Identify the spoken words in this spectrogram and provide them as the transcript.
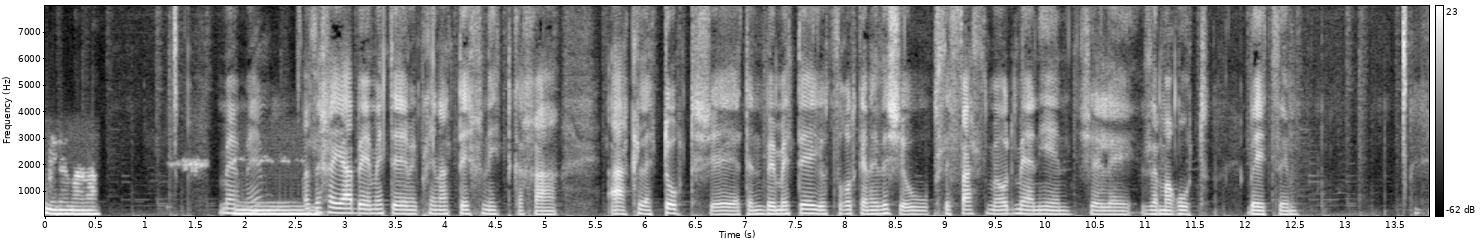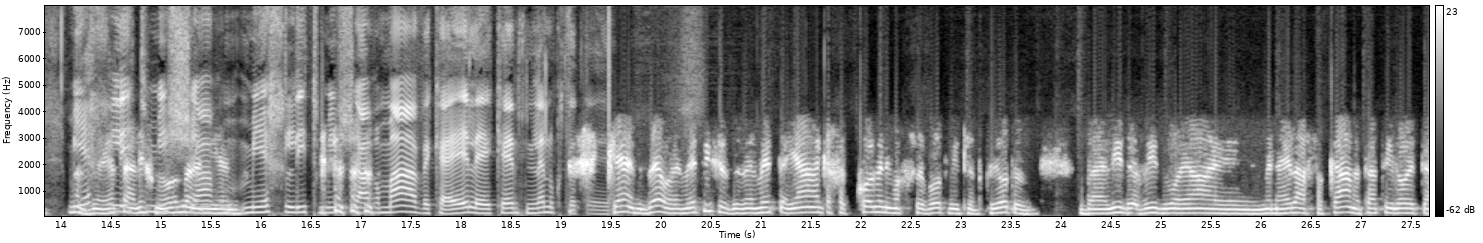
מלמעלה. מהמם. אה, אז איך היה באמת אה, מבחינה טכנית ככה ההקלטות, שאתן באמת אה, יוצרות כאן איזשהו פסיפס מאוד מעניין של אה, זמרות בעצם. מי זה היה החליט מי שר. מי החליט מי שר מה וכאלה, כן, תני לנו קצת... אה, כן, זהו, האמת היא שזה באמת היה ככה כל מיני מחשבות והתלבטויות, אז בעלי דוד הוא היה אה, מנהל ההפקה, נתתי לו את ה...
